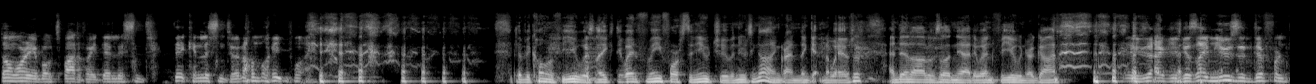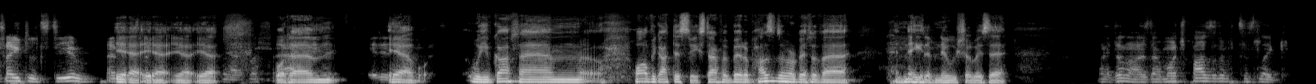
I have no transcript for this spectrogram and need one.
don't worry about Spotify. They listen. To, they can listen to it on my one. they'll be coming for you. It's like they went for me first on YouTube, and you think, "Oh, I'm grand, and getting away with it," and then all of a sudden, yeah, they went for you, and you're gone. exactly, because I'm using different titles to you. Yeah, yeah, yeah, yeah, yeah. But, but um, it is yeah, we've got um, what have we got this week? Start with a bit of positive or a bit of a, a negative news, shall we say? I don't know. Is there much positive? It's like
